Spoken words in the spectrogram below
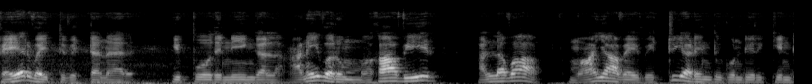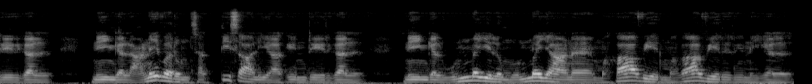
பெயர் வைத்து விட்டனர் இப்போது நீங்கள் அனைவரும் மகாவீர் அல்லவா? மாயாவை வெற்றி அடைந்து கொண்டிருக்கின்றீர்கள். நீங்கள் அனைவரும் சக்திசாலியாகின்றீர்கள் நீங்கள் உண்மையிலும் உண்மையான மகாவீர் மகாவீரர்கள்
